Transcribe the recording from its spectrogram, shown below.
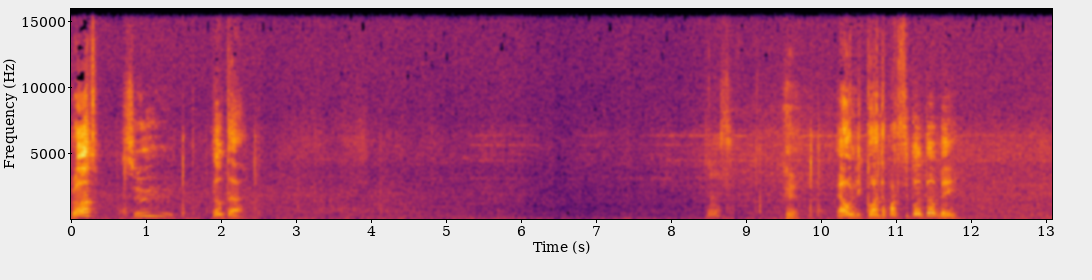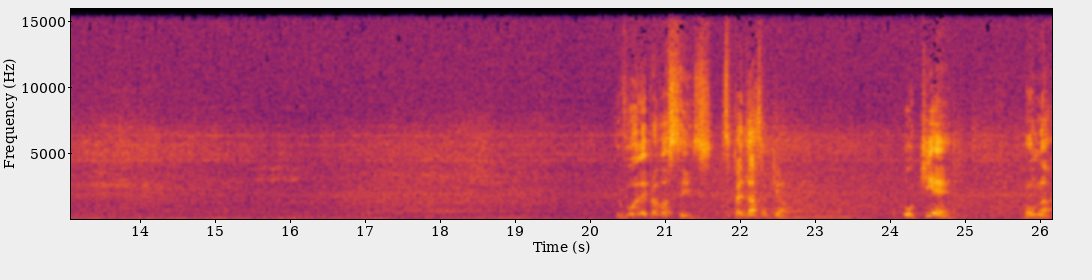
Pronto? Sim. Então tá. Nossa. É, a Unicórnio tá participando também. Eu vou ler pra vocês. Esse pedaço aqui, ó. O que é? Vamos lá.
